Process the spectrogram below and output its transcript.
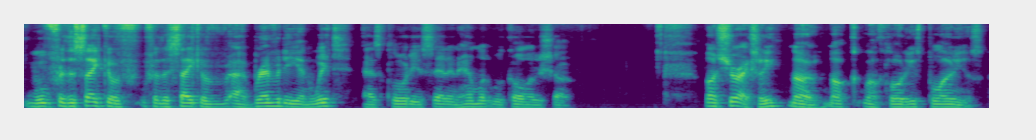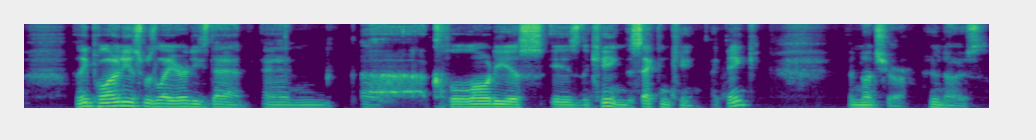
well, for the sake of for the sake of uh, brevity and wit, as Claudius said in Hamlet, we'll call it a show. Not sure, actually. No, not not Claudius. Polonius. I think Polonius was Laertes' dad, and uh, Claudius is the king, the second king. I think. I'm not sure. Who knows?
